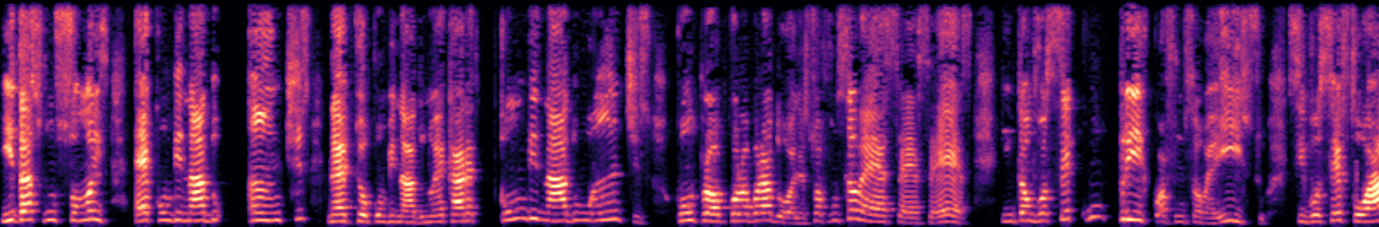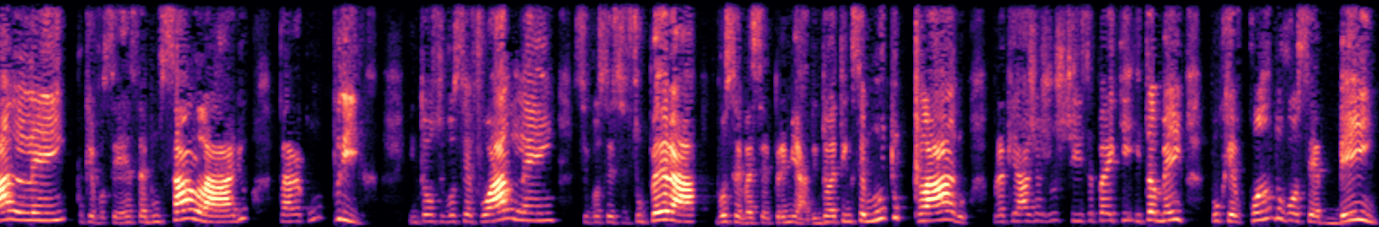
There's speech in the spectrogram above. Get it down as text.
e das funções é combinado antes, né? Porque o combinado não é caro, é combinado antes com o próprio colaborador. Olha, sua função é essa, essa, essa. Então, você cumprir com a função é isso. Se você for além, porque você recebe um salário para cumprir. Então, se você for além, se você se superar, você vai ser premiado. Então, tem que ser muito claro para que haja justiça para que e também porque quando você é bem,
